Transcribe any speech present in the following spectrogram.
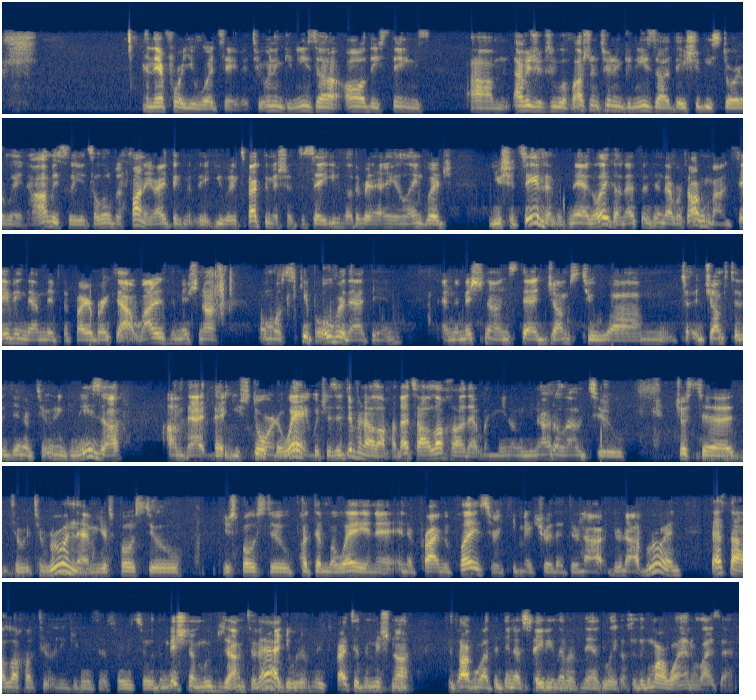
and therefore you would save it. Tun and Geniza, all these things, um, they should be stored away. Now, obviously, it's a little bit funny, right? That you would expect the Mishnah to say, even though they're in any language, you should save them. That's the thing that we're talking about, saving them if the fire breaks out. Why does the Mishnah almost skip over that din? And the Mishnah instead jumps to um, t- jumps to the din of Tu'un Geniza of that that you store it away, which is a different halacha. That's halacha that when you know you're not allowed to just to, to, to ruin them, you're supposed to you're supposed to put them away in a in a private place or keep make sure that they're not they're not ruined. That's the halacha of Tu'un Geniza. So so the Mishnah moves on to that. You would have expected the Mishnah to talk about the din of saving them they had So the Gemara will analyze that.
